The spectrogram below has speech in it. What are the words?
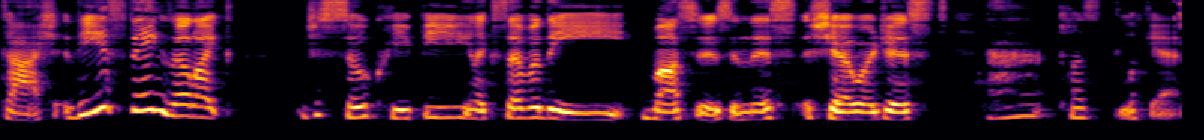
Gosh, these things are like just so creepy. Like some of the monsters in this show are just not pleasant to look at.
